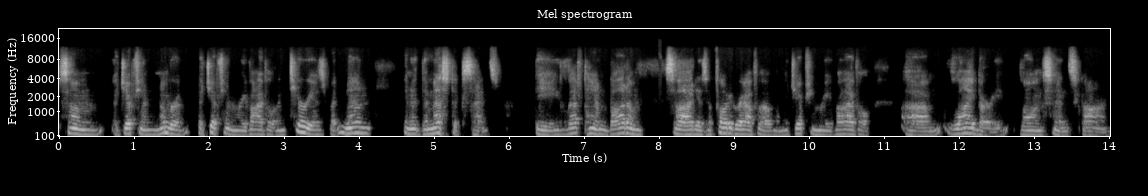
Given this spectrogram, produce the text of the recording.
some Egyptian, number of Egyptian revival interiors, but none in a domestic sense. The left-hand bottom side is a photograph of an Egyptian revival um, library long since gone.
